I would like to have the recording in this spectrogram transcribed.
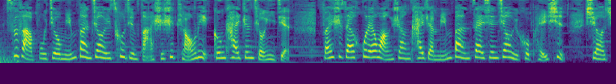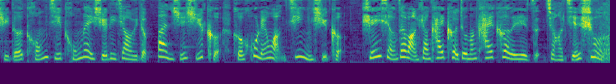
司法部就《民办教育促进法》实施条例公开征求意见，凡是在互联网上开展民办在线教育或培训，需要取得同级同类学历教育的办学许可和互联网经营许可。谁想在网上开课就能开课的日子就要结束了。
